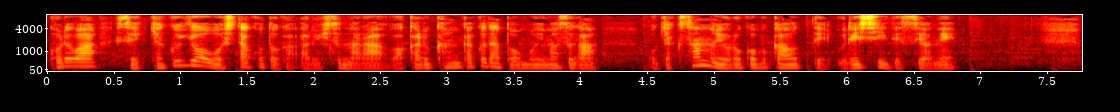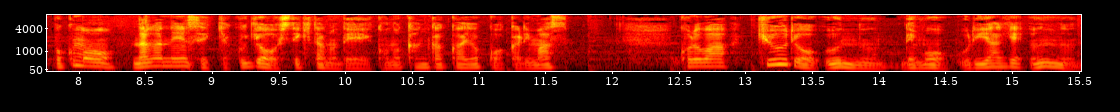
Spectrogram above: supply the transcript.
これは接客業をしたことがある人ならわかる感覚だと思いますが、お客さんの喜ぶ顔って嬉しいですよね。僕も長年接客業をしてきたので、この感覚はよくわかります。これは給料云々でも売上云々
